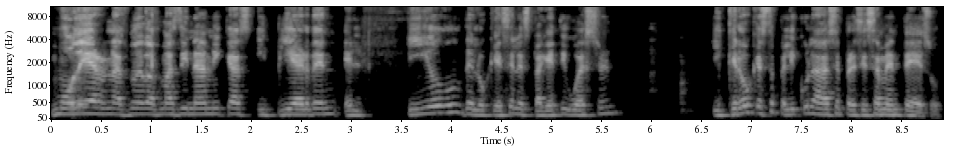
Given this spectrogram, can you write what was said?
modernas, nuevas, más dinámicas y pierden el feel de lo que es el spaghetti western. Y creo que esta película hace precisamente eso.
